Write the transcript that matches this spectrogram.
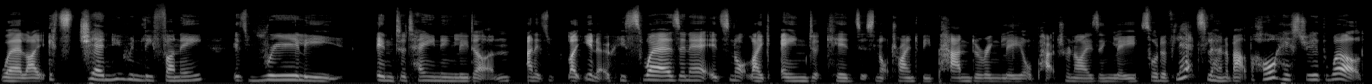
where like it's genuinely funny it's really entertainingly done and it's like you know he swears in it. It's not like aimed at kids. It's not trying to be panderingly or patronizingly sort of let's learn about the whole history of the world.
